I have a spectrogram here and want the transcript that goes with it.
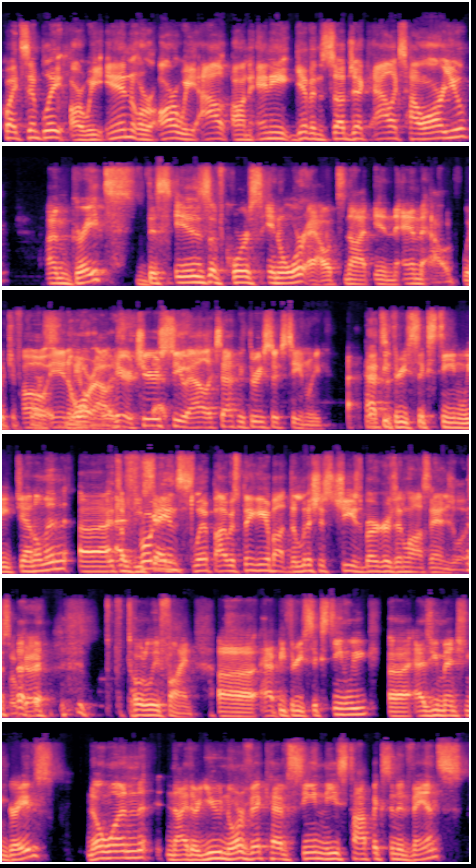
quite simply, are we in or are we out on any given subject? Alex, how are you? I'm great. This is, of course, in or out, not in and out, which of oh, course. Oh, in or out. Here, cheers to you, Alex. Happy 316 week. Happy 316 week, gentlemen. Uh, it's a Freudian said, slip. I was thinking about delicious cheeseburgers in Los Angeles. Okay. totally fine. Uh, happy 316 week. Uh, as you mentioned, Graves, no one, neither you nor Vic, have seen these topics in advance.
